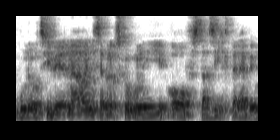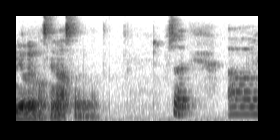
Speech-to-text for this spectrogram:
budoucí vyjednávání s Evropskou unii o vztazích, které by měly vlastně následovat. Dobře. Uh,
